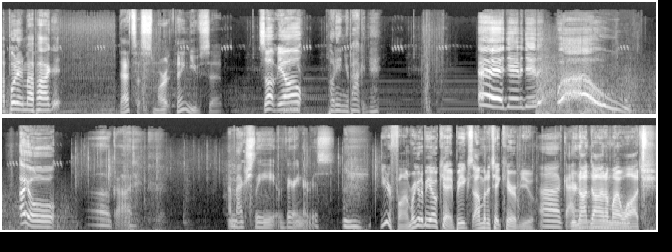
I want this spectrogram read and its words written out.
I put it in my pocket. That's a smart thing you've said. What's up, y'all? Put it in your pocket, man. Hey, Jamie did it. Whoa! Ayo. Oh god. I'm actually very nervous. You're fine. We're gonna be okay. Beaks, I'm gonna take care of you. Uh, oh god. You're not dying on my watch.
